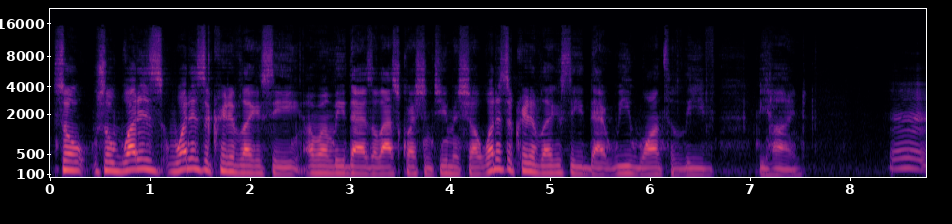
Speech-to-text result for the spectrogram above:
so so what is what is a creative legacy? I want to leave that as a last question to you, Michelle. What is a creative legacy that we want to leave behind? Hmm.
